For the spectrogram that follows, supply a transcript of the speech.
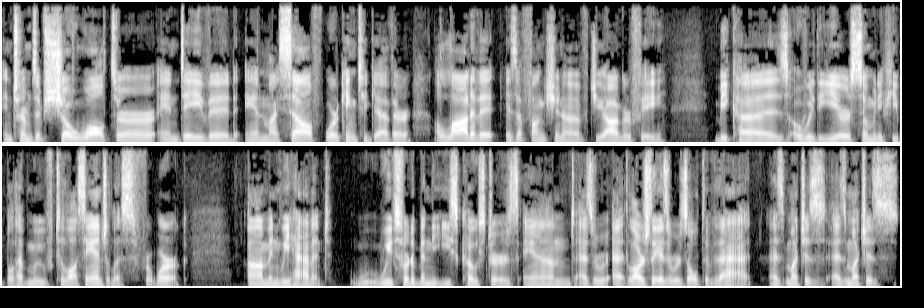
in terms of Showalter and David and myself working together, a lot of it is a function of geography, because over the years, so many people have moved to Los Angeles for work, um, and we haven't we've sort of been the East Coasters, and as a, largely as a result of that, as much as as much as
